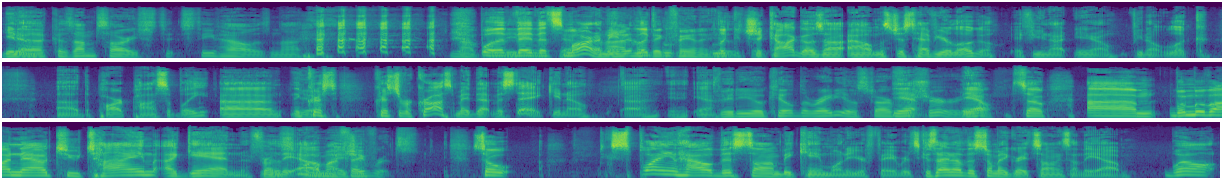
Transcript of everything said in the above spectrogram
You yeah. know. Because I'm sorry, St- Steve Howe is not. not Well, they, that's smart. I mean, I'm look, a big fan of look his, at Chicago's al- albums. Just have your logo. If you're not, you know, if you don't look uh, the part, possibly. Uh, and Yeah. Chris, Christopher Cross made that mistake. You know. Uh, yeah. Video killed the radio star yeah, for sure. Yeah. Yeah, So um, we'll move on now to "Time Again" from this the is one of album. my favorites. So, explain how this song became one of your favorites, because I know there's so many great songs on the album. Well,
